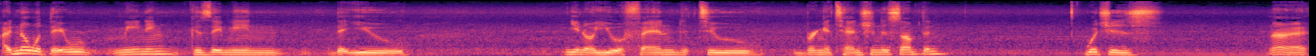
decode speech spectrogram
I know what they were meaning because they mean that you you know, you offend to bring attention to something, which is all right.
